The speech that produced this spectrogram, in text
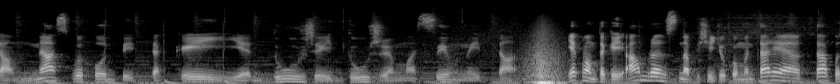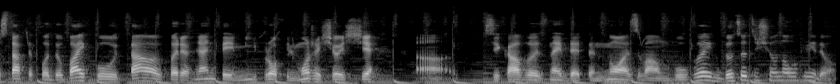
Там в нас виходить такий дуже дуже масивний танк. Як вам такий Амбранс? Напишіть у коментарях та поставте вподобайку та перегляньте мій профіль. Може щось ще а, цікаве знайдете. Ну а з вами був Лейк, До зустрічі у нових відео.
